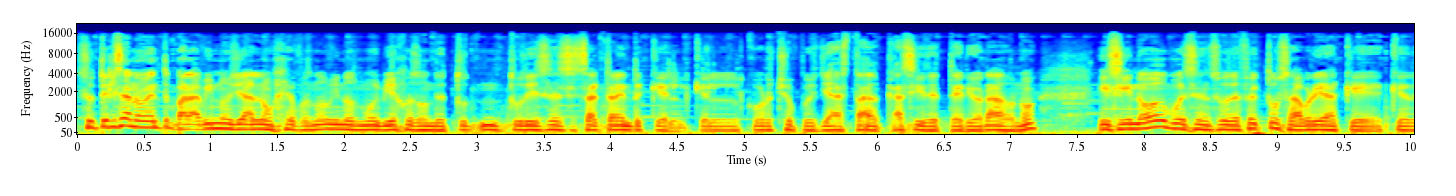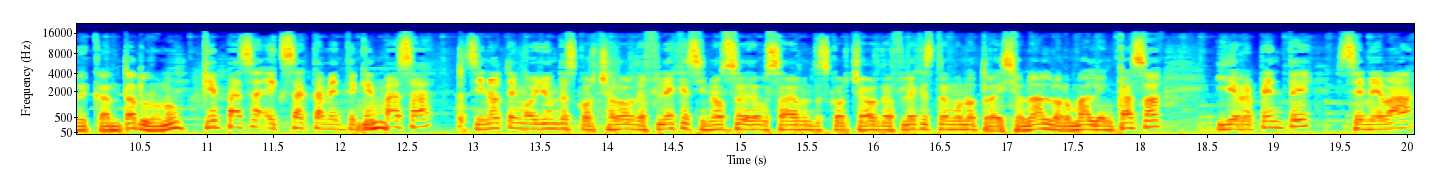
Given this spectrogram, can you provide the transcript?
Se utiliza nuevamente para vinos ya longevos, ¿no? Vinos muy viejos donde tú, tú dices exactamente que el, que el corcho pues ya está casi deteriorado, ¿no? Y si no, pues en su defecto habría que, que decantarlo, ¿no? ¿Qué pasa exactamente? ¿Qué pasa si no tengo yo un descorchador de flejes? Si no sé usar un descorchador de flejes, tengo uno tradicional, normal en casa y de repente se me va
